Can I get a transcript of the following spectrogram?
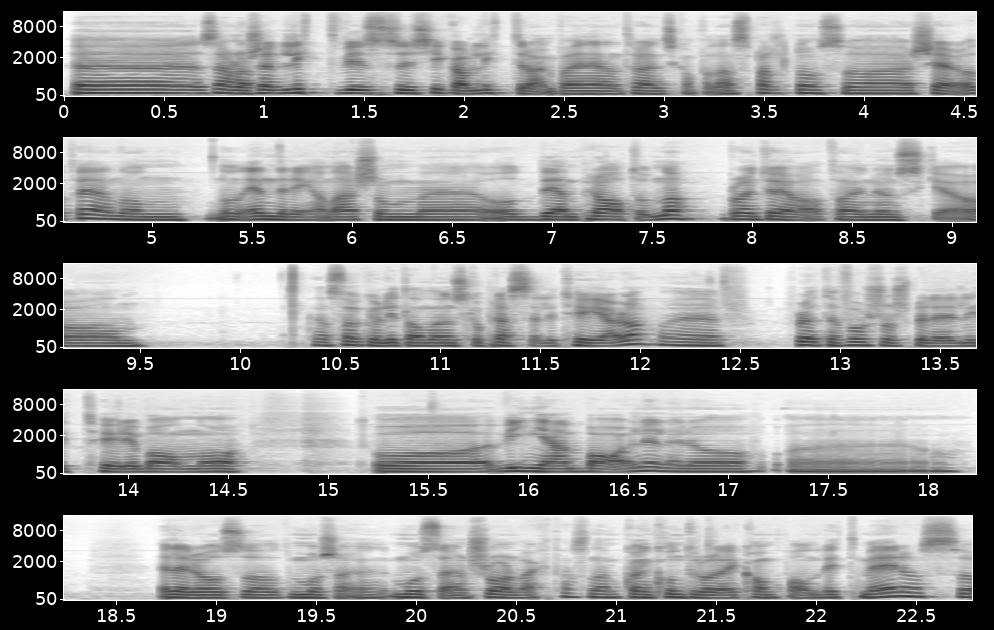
Eh, så har skjedd litt Hvis du kikker litt på den treningskampen de har spilt nå, så ser du at det er noen, noen endringer der som eh, Og det han prater om, da, blant annet at han ønsker å Jeg snakker litt om at han ønsker å presse litt høyere, da. eh, Flytte forsvarsspillere litt høyere i banen og, og vinne ballen, eller å eh, eller også at motstanderen slår den vekk, så de kan kontrollere kampene litt mer. Og så,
